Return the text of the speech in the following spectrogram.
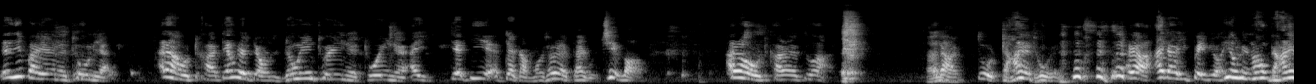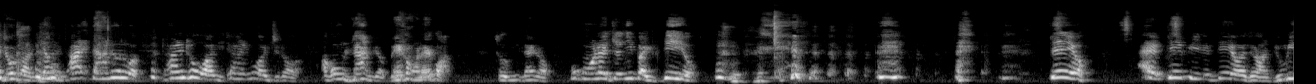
ပြက်တိပတ်ရဲ့နဲ့ထိုးနေရအဲ့ဒါကိုတခါတယောက်နဲ့တယောက်ဒုံရင်းထွင်းနဲ့ထိုးရင်းနဲ့အဲ့ပြက်တိရဲ့အတက်ကမောင်ချုံးရဲ့ဘက်ကိုချစ်သွားအဲ့ဒါကိုတခါလေသူကအဲ့ဒါသူ့ဓာတ်နဲ့ထိုးတယ်အဲ့ဒါအဲ့ဒါကြီးပိတ်ပြီးတော့ဟိုနေငါ့ဓာတ်နဲ့ထိုးသွားပြီဟိုနေငါဓာတ်နဲ့လို့ဓာတ်နဲ့ထိုးသွားပြီဓာတ်နဲ့ထိုးသွားပြီဆိုတော့အကုန်လန့်ပြီးတော့ဘဲကောင်လဲကွာဆိုပြီးလိုက်တော့ဟိုကောင်လဲကျကြီးပိုက်ပြေးရော ပြေးရောအဲ့ပြေးပြီးပြေးရောဆိုတော့လူတွေ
